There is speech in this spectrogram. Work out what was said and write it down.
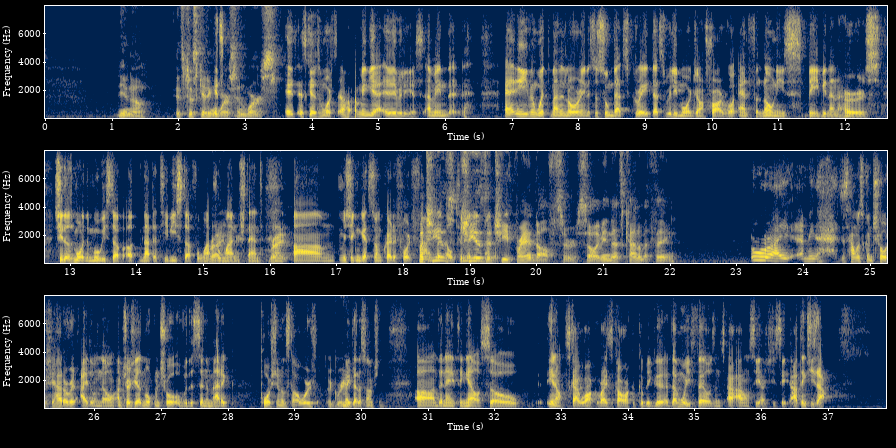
you know it's just getting it's, worse and worse. It, it's getting worse. I mean, yeah, it really is. I mean, and even with Mandalorian, let's assume that's great. That's really more Jon Favreau and Filoni's baby than hers. She does more the movie stuff, uh, not the TV stuff, from what, right. from what I understand. Right. Um, I mean, she can get some credit for it. Fine, but she but is she is the chief brand officer, so I mean that's kind of a thing. Right. I mean, just how much control she had over it, I don't know. I'm sure she had more control over the cinematic portion of Star Wars. Agree. Make that assumption. Uh, than anything else. So, you know, Skywalker, Rise of Skywalker could be good. If that movie fails, and I, don't see how she's. I think she's out.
